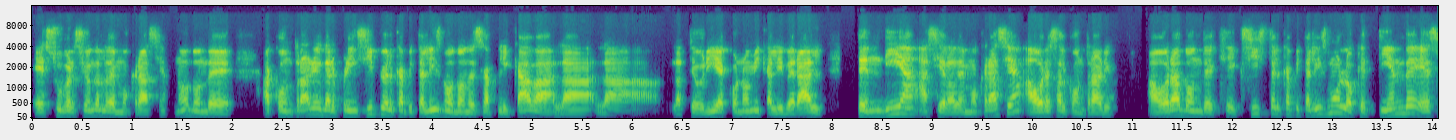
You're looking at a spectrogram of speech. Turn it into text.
eh, subversión de la democracia, ¿no? Donde, a contrario del principio del capitalismo, donde se aplicaba la, la teoría económica liberal, tendía hacia la democracia, ahora es al contrario. Ahora, donde existe el capitalismo, lo que tiende es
